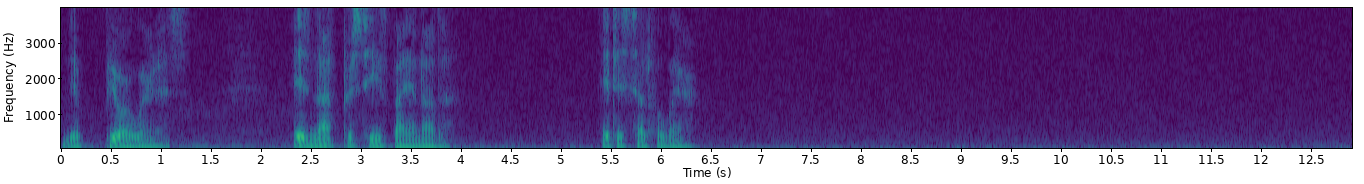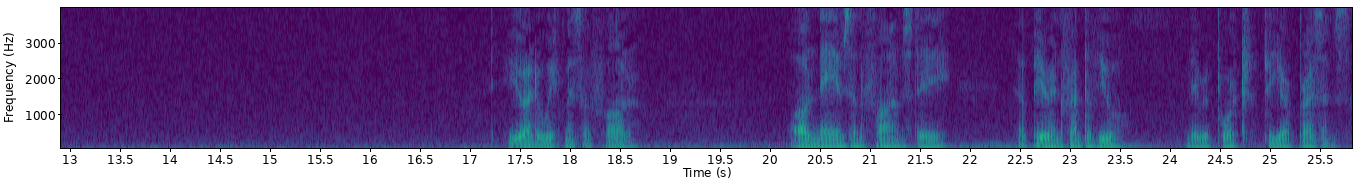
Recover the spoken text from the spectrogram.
the pure awareness, is not perceived by another. It is self aware. You are the weakness of all. All names and forms, they appear in front of you. They report to your presence.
